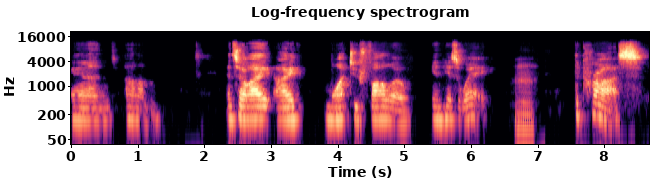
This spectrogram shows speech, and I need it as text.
And um, and so I I want to follow in His way. Mm. The cross.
